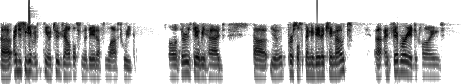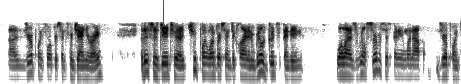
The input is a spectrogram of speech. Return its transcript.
Uh, and just to give you know two examples from the data from last week, on Thursday we had uh, you know, personal spending data came out. Uh, in February, it declined uh, 0.4% from January. But this is due to a 2.1% decline in real goods spending, while as real services spending went up 0.6%.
